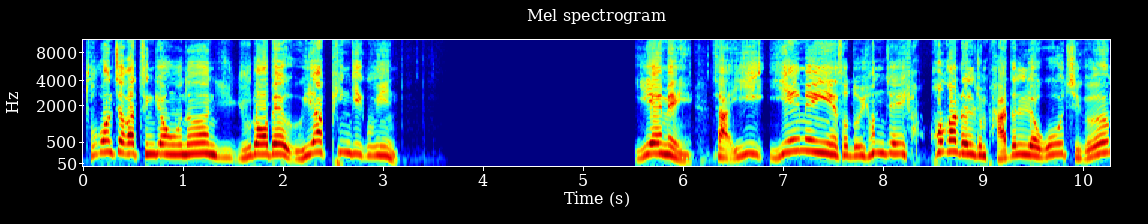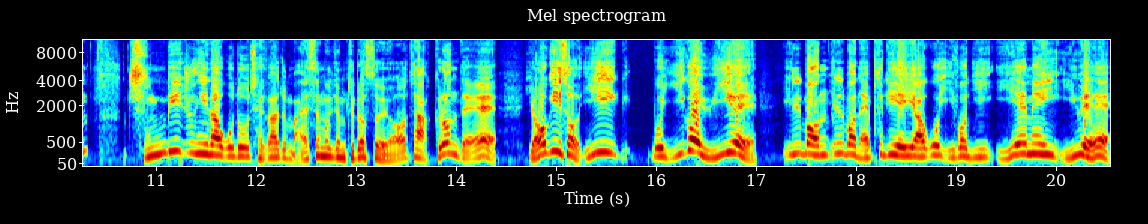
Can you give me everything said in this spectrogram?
두 번째 같은 경우는 이 유럽의 의약 핑기구인 EMA. 자, 이 EMA에서도 현재 허- 허가를 좀 받으려고 지금 준비 중이라고도 제가 좀 말씀을 좀 드렸어요. 자, 그런데 여기서 이, 뭐 이거 위에 1번, 1번 FDA하고 2번 이 EMA 이외에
